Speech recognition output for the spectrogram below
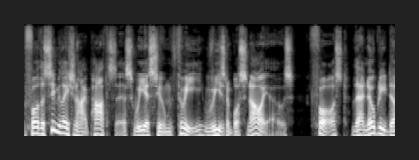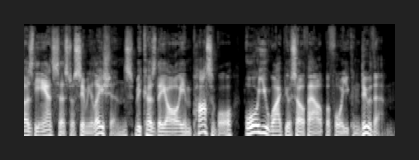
For the simulation hypothesis, we assume three reasonable scenarios, First, that nobody does the ancestor simulations because they are impossible, or you wipe yourself out before you can do them.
